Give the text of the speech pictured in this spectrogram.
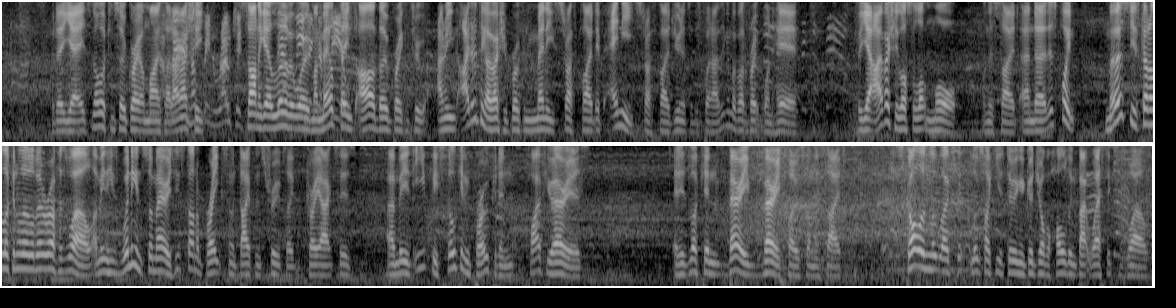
But uh, yeah, it's not looking so great on my side. I'm actually starting to get a little bit worried. My Mailed Thanes are, though, breaking through. I mean, I don't think I've actually broken many Strathclyde, if any Strathclyde units at this point. I think I'm about to break one here. But yeah, I've actually lost a lot more on this side. And uh, at this point, Mercy is kind of looking a little bit rough as well. I mean, he's winning in some areas. He's starting to break some of Dyflin's troops, like the Great Axes. Um, he's, he's still getting broken in quite a few areas. It is looking very, very close on this side. Scotland look like, looks like he's doing a good job of holding back Wessex as well.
